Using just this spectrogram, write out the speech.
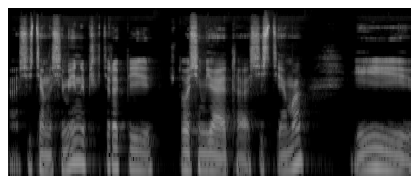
э, системно-семейной психотерапии, что семья — это система, и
